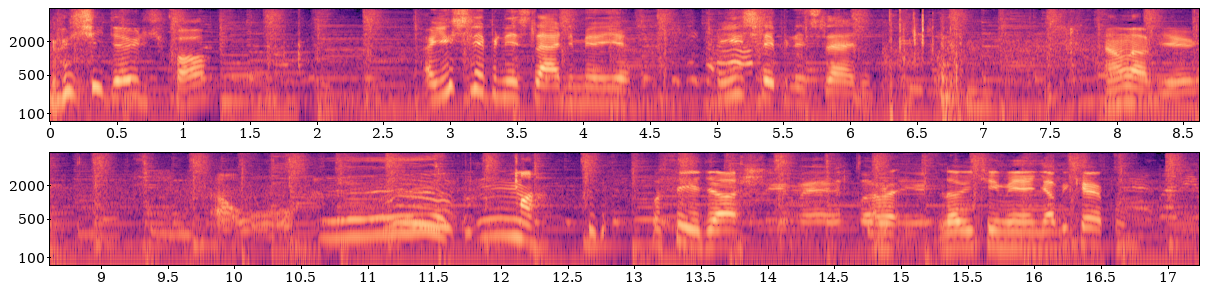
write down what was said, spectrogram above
What did she do? Did she fall? Are you slipping and sliding, Amelia? Are you slipping and sliding? I love you. Oh. Mwah. We'll see you, Josh. See you, man. Love All right. you. Love you too, man. Y'all be careful. Love you.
